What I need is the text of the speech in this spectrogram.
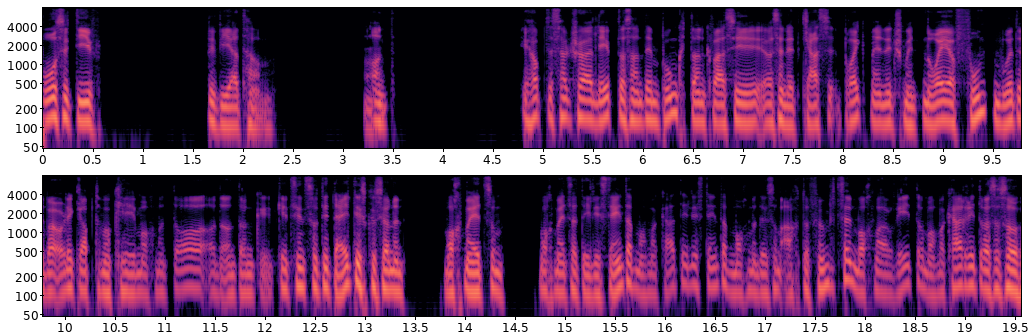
positiv bewährt haben. Mhm. Und ich habe das halt schon erlebt, dass an dem Punkt dann quasi, also nicht Klasse, Projektmanagement neu erfunden wurde, weil alle glaubt haben, okay, machen wir da und, und dann geht es in so Detaildiskussionen, machen wir jetzt um, machen wir jetzt ein Daily Stand-Up, machen wir kein Daily Stand-Up, machen wir das um 8.15 Uhr, machen wir Retro, machen wir kein Retro, also so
